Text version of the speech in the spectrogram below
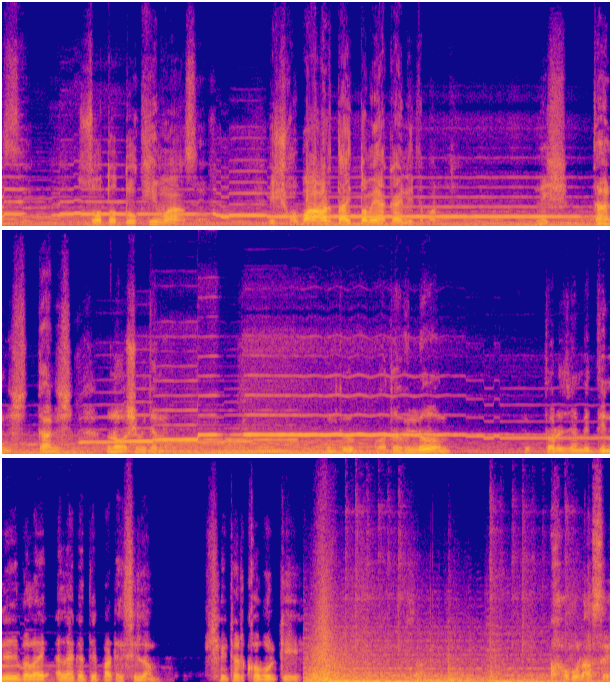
আছে যত দুঃখী মা আছে এই সবার দায়িত্ব আমি একাই নিতে পারব। নিস তা নিস তা নিস কোনো অসুবিধা নেই। কিন্তু কথা হইল তরে যে আমি দিনের বেলায় এলাকাতে পাঠিয়েছিলাম সেটার খবর কি? খবর আছে।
